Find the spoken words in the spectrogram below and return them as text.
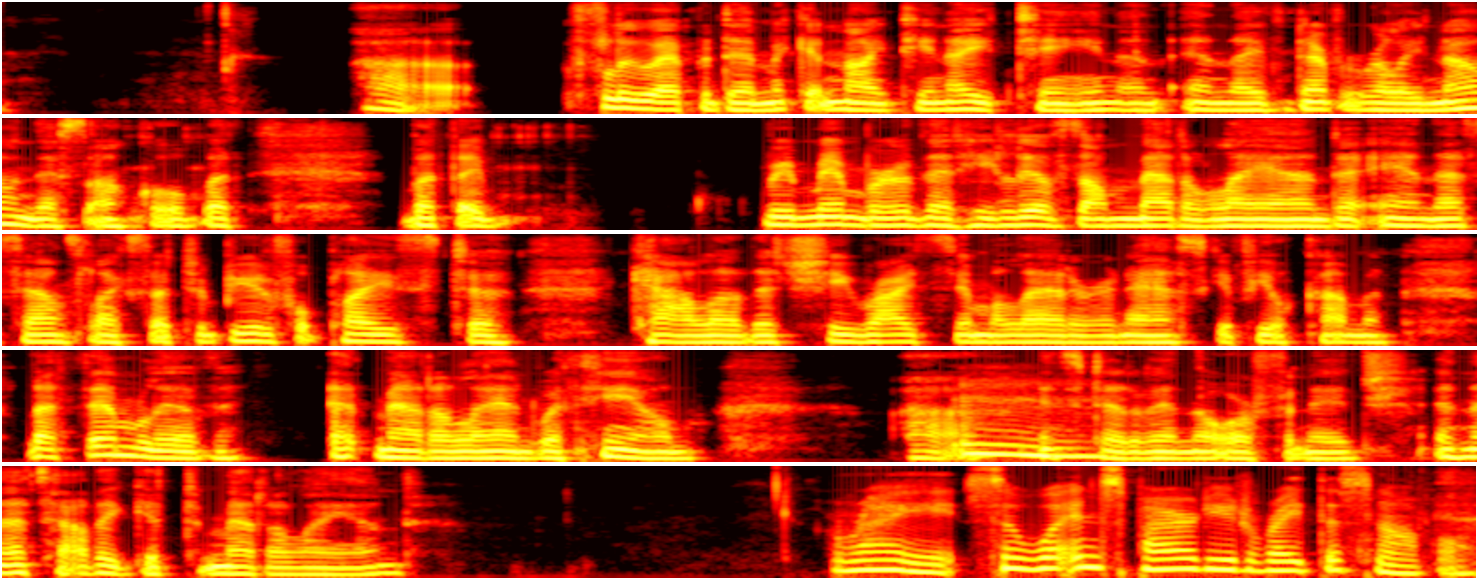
uh, flu epidemic in 1918, and, and they've never really known this uncle, but but they remember that he lives on Meadowland, and that sounds like such a beautiful place to Calla that she writes him a letter and asks if he'll come and let them live at Meadowland with him uh, mm. instead of in the orphanage. And that's how they get to Meadowland. Right. So, what inspired you to write this novel?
